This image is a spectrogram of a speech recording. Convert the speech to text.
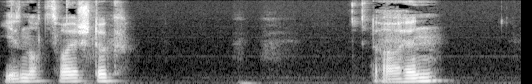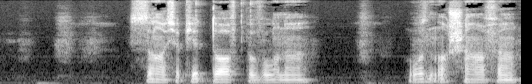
Hier sind noch zwei Stück. Dahin. So, ich habe hier Dorfbewohner. Wo sind noch Schafe?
